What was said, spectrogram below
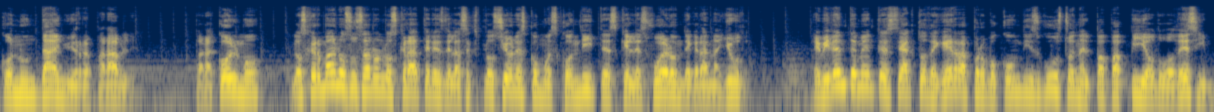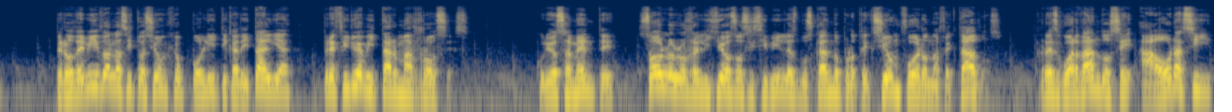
con un daño irreparable. Para colmo, los germanos usaron los cráteres de las explosiones como escondites que les fueron de gran ayuda. Evidentemente este acto de guerra provocó un disgusto en el Papa Pío XII, pero debido a la situación geopolítica de Italia, prefirió evitar más roces. Curiosamente, solo los religiosos y civiles buscando protección fueron afectados, resguardándose ahora sí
